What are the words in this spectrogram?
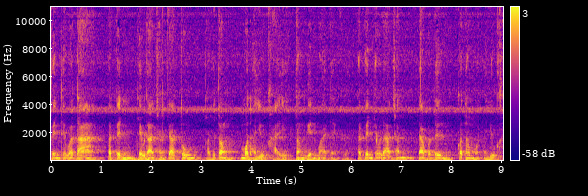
เป็นเทวดา ไปเป็นเทวดาชั้นจาตุมก็จะต้องหมดอายุไขต้องเวียนว่ายตายเกิดไปเป็นเทวดาชั้นดาวประดึงก็ต้องหมดอายุไข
